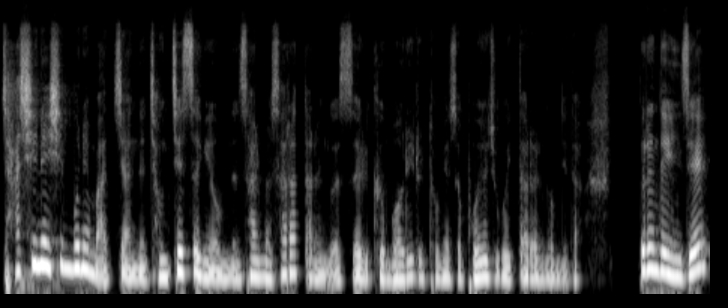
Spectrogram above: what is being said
자신의 신분에 맞지 않는 정체성이 없는 삶을 살았다는 것을 그 머리를 통해서 보여주고 있다는 겁니다. 그런데 이제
